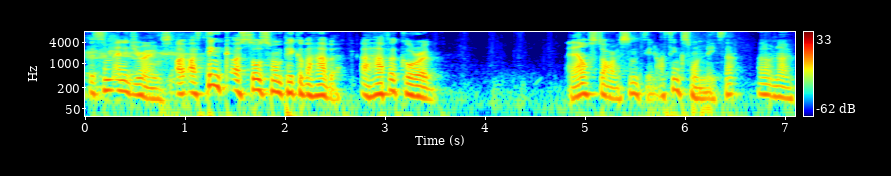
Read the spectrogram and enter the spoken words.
There's some energy rings. I, I think I saw someone pick up a havoc, a havoc or a an L-STAR or something. I think someone needs that. I don't know.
